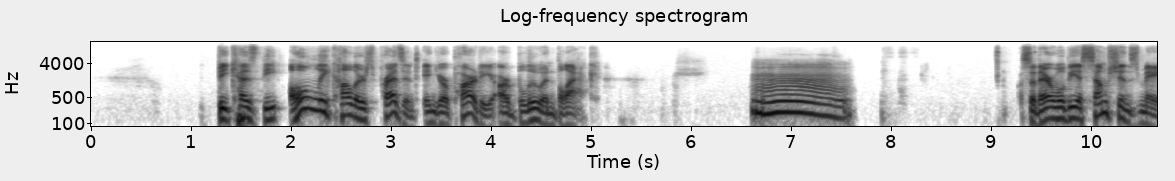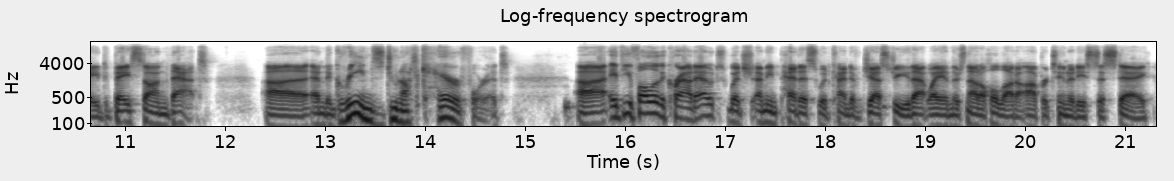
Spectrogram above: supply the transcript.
because the only colors present in your party are blue and black. Mm. So there will be assumptions made based on that. Uh, and the Greens do not care for it. Uh, if you follow the crowd out, which I mean, Pettis would kind of gesture you that way, and there's not a whole lot of opportunities to stay.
